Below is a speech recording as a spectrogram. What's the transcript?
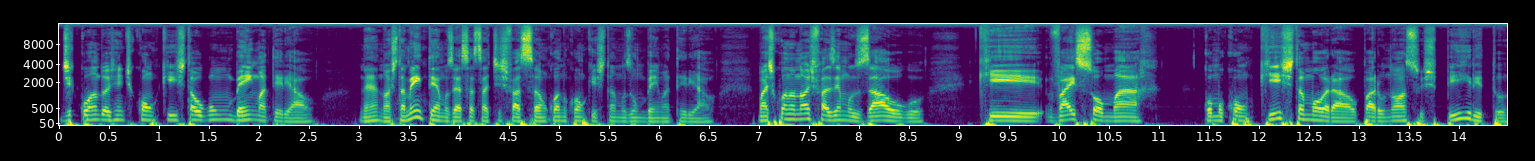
de quando a gente conquista algum bem material. Né? Nós também temos essa satisfação quando conquistamos um bem material. Mas quando nós fazemos algo que vai somar como conquista moral para o nosso espírito,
